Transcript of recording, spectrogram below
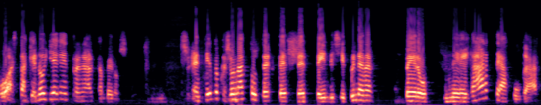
o hasta que no llega a entrenar camperos. Entiendo que son actos de, de- de- de indisciplina, pero negarte a jugar,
